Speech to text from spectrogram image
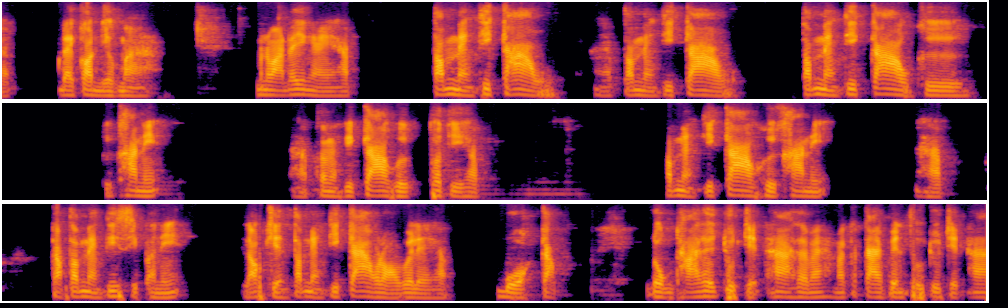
ครับ ได้ก้อนเดียวมา มันมาได้ยังไงครับ ตำแหน่งที่เก้านะครับตำแหน่งที่เก้าตำแหน่งที่เก้าคือ คือค่านี้นะครับตำแหน่งที่เก้าคือโทษทีครับตำแหน่งที่เก้าคือค่านี้นะครับ กับตำแหน่งที่สิบอันนี้ เราเขียนตำแหน่งที่เก้ารอไว้เลยครับ บวกกับลงท้ายด้วยจุดเจ็ดห้าใช่ไหมมันก็กลายเป็นศูนย์จุดเจ็ดห้า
